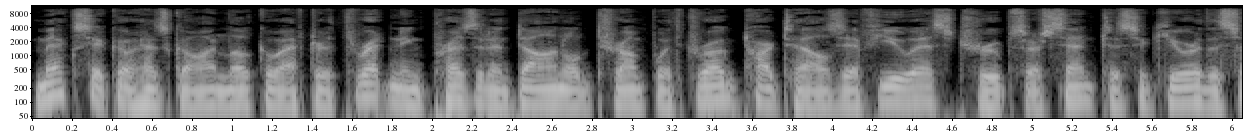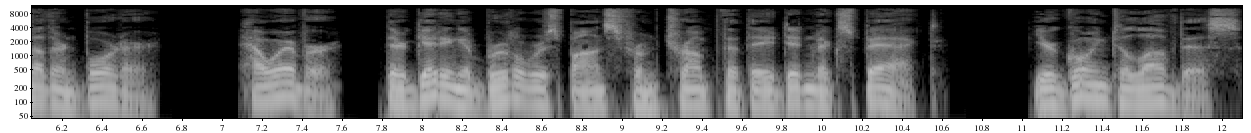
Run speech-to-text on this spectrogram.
Mexico has gone loco after threatening President Donald Trump with drug cartels if U.S. troops are sent to secure the southern border. However, they're getting a brutal response from Trump that they didn't expect. You're going to love this.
